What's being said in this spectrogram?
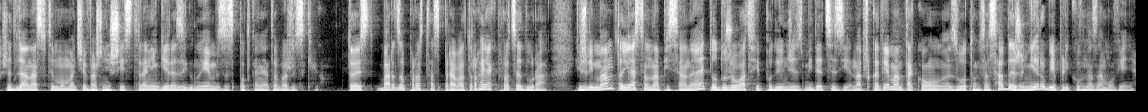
że dla nas w tym momencie ważniejszy jest trening i rezygnujemy ze spotkania towarzyskiego. To jest bardzo prosta sprawa, trochę jak procedura. Jeżeli mam to jasno napisane, to dużo łatwiej podjąć jest mi decyzję. Na przykład ja mam taką złotą zasadę, że nie robię plików na zamówienie.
